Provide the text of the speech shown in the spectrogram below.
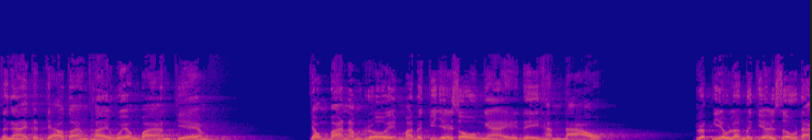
Xin ái kính chào toàn thể quý ông bà anh chị em. Trong ba năm rưỡi mà Đức Chúa Giêsu ngài đi hành đạo, rất nhiều lần Đức Chúa Giêsu đã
